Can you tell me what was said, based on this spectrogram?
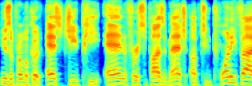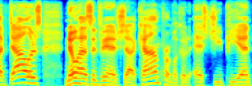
Use the promo code SGPN first deposit match up to twenty five dollars. Nohouseadvantage.com promo code SGPN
